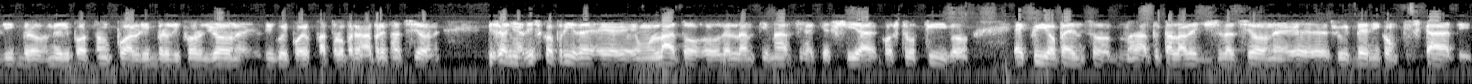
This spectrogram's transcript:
libro, mi riporto un po' al libro di Forgione, di cui poi ho fatto la prefazione, bisogna riscoprire eh, un lato dell'antimafia che sia costruttivo. E qui io penso a tutta la legislazione eh, sui beni confiscati,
